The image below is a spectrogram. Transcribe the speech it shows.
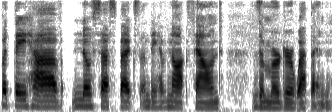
but they have no suspects and they have not found the murder weapon.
